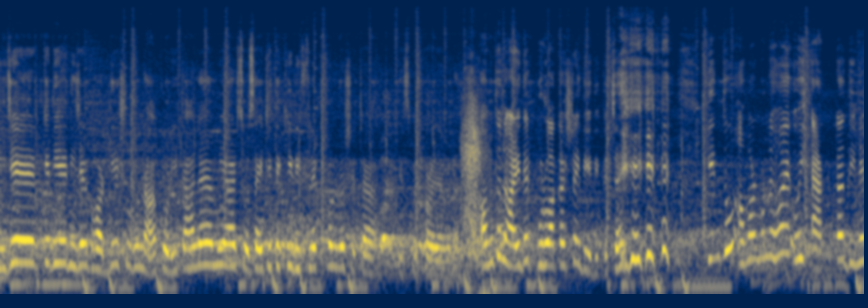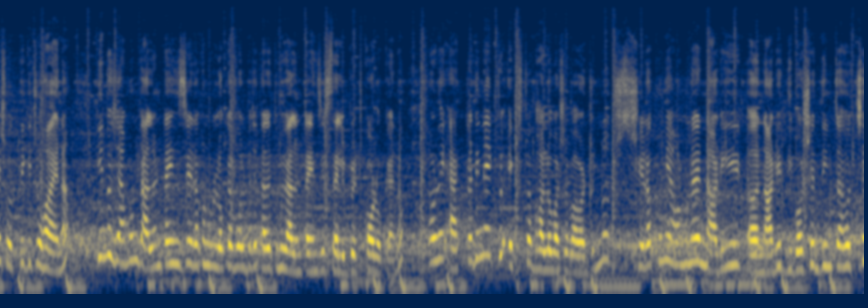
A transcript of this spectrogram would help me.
নিজেকে দিয়ে নিজের ঘর দিয়ে শুরু না করি, তাহলে আমি আর সোসাইটিতে কি রিফ্লেক্ট করল সেটা এক্সপেক্ট করা যাবে না। আমি তো নারীদের পুরো আকাশটাই দিয়ে দিতে চাই। কিন্তু আমার মনে হয় ওই একটা দিনে সত্যি কিছু হয় না। কিন্তু যেমন ভ্যালেন্টাইন্স ডে তখন লোকে বলবে যে, তাহলে তুমি ভ্যালেন্টাইন্স ডে সেলিব্রেট করো কেন? কারণ ওই একটা দিনে একটু এক্সট্রা ভালোবাসা পাওয়ার জন্য সেরকমই আমার মনে হয় নারী নারীর দিবসের দিনটা হচ্ছে,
